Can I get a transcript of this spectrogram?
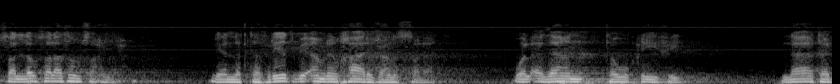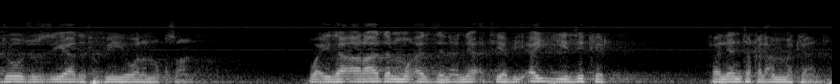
صلوا صلاتهم صحيحة. لأن التفريط بأمر خارج عن الصلاة. والأذان توقيفي. لا تجوز الزيادة فيه ولا النقصان. وإذا أراد المؤذن أن يأتي بأي ذكر فلينتقل عن مكانه.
